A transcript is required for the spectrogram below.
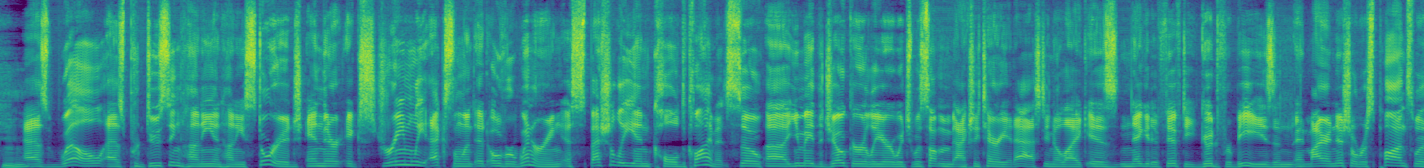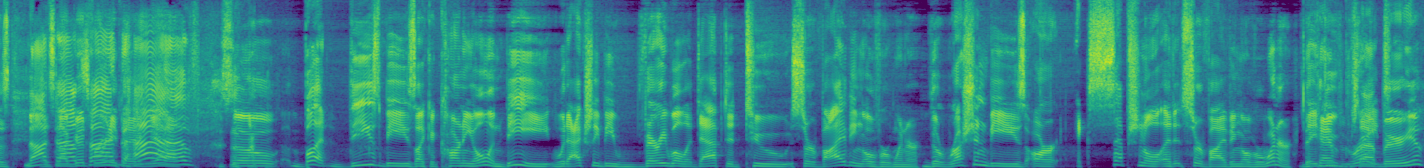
mm-hmm. as well as producing honey and honey storage. And they're extremely excellent at overwintering, especially in cold climates. So uh, you made the joke earlier, which was something actually Terry had asked, you know, like, is negative 50 good for bees? And, and my initial response was, not, it's not good for anything. Yeah. So, but these bees, like a Carniolan bee, would actually be very well adapted to surviving over winter. The Russian bees are exceptional at surviving over winter. They, they do great. Siberia.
